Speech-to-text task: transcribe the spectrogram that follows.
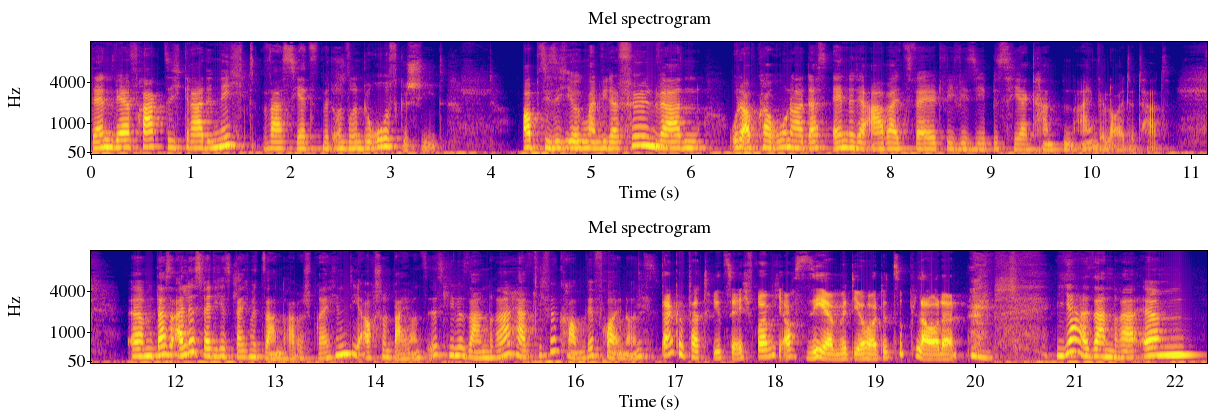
Denn wer fragt sich gerade nicht, was jetzt mit unseren Büros geschieht? Ob sie sich irgendwann wieder füllen werden oder ob Corona das Ende der Arbeitswelt, wie wir sie bisher kannten, eingeläutet hat. Ähm, das alles werde ich jetzt gleich mit Sandra besprechen, die auch schon bei uns ist. Liebe Sandra, herzlich willkommen. Wir freuen uns. Danke, Patricia. Ich freue mich auch sehr, mit dir heute zu plaudern. Ja, Sandra, ähm,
